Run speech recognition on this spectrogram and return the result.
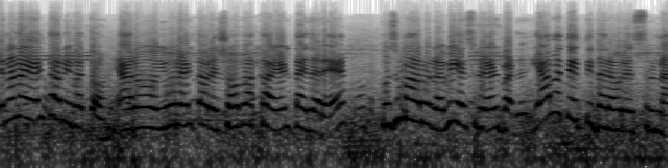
ಏನನ್ನ ಹೇಳ್ತಾವ್ರು ಇವತ್ತು. ಯಾರು ಇವ್ರು ಹೇಳ್ತಾವ್ರೆ, ಶೋಭಾಕ್ಕ ಹೇಳ್ತಾ ಇದ್ದಾರೆ. ಕುಸುಮ ಅವರು ರವಿ ಹೆಸರು ಹೇಳ್ಬಾರ್ದು. ಯಾವತ್ತು ಎತ್ತಿದ್ದಾರೆ ಅವ್ರ ಹೆಸರನ್ನ?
